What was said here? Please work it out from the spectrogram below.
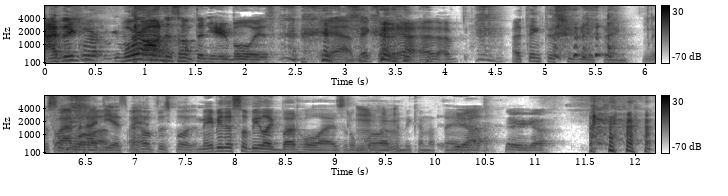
I think we're we're on to something here, boys. Yeah, big time. yeah, I, I, I think this should be a thing. This will Slapping blow up. ideas, I hope this blows. Maybe this will be like butthole eyes. It'll blow up Mhm. and become a thing. Yeah, there you go.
